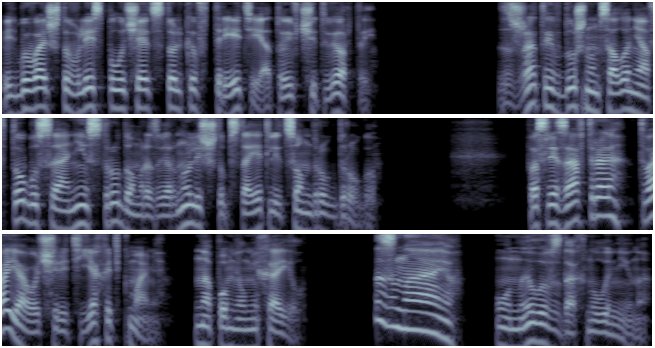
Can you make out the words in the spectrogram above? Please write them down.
Ведь бывает, что влезть получается только в третий, а то и в четвертый. Сжатые в душном салоне автобуса, они с трудом развернулись, чтобы стоять лицом друг к другу. «Послезавтра твоя очередь ехать к маме», — напомнил Михаил. «Знаю», — уныло вздохнула Нина.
